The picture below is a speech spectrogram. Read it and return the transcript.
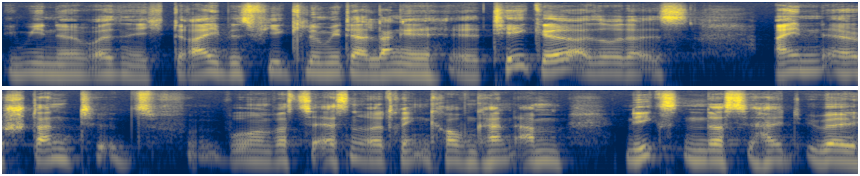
irgendwie eine, weiß nicht, drei bis vier Kilometer lange äh, Theke. Also da ist ein äh, Stand, wo man was zu essen oder trinken kaufen kann. Am nächsten das halt über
